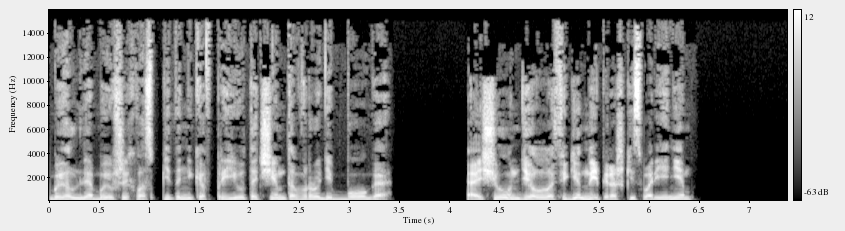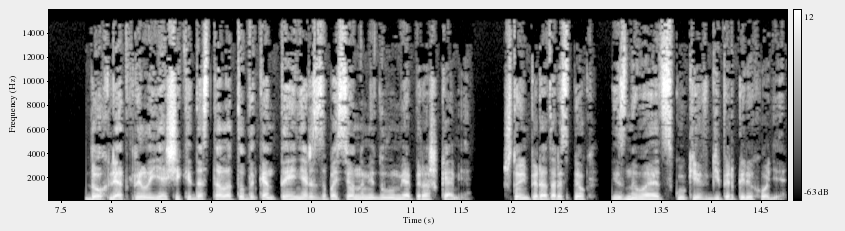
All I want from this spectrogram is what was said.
был для бывших воспитанников приюта чем-то вроде бога. А еще он делал офигенные пирожки с вареньем. Дохли открыл ящик и достал оттуда контейнер с запасенными двумя пирожками, что император испек, изнывая от скуки в гиперпереходе.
